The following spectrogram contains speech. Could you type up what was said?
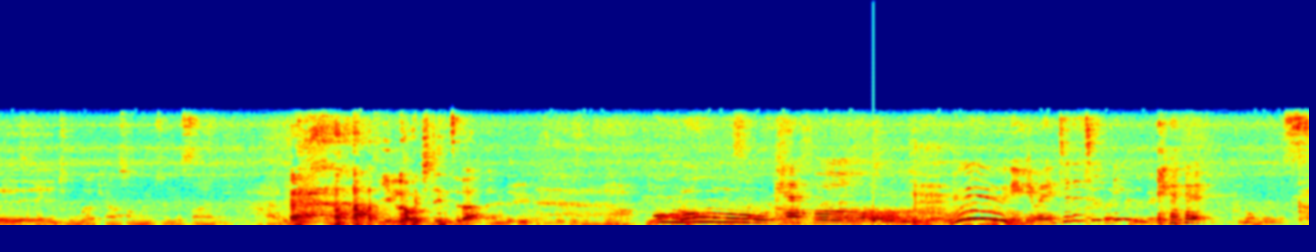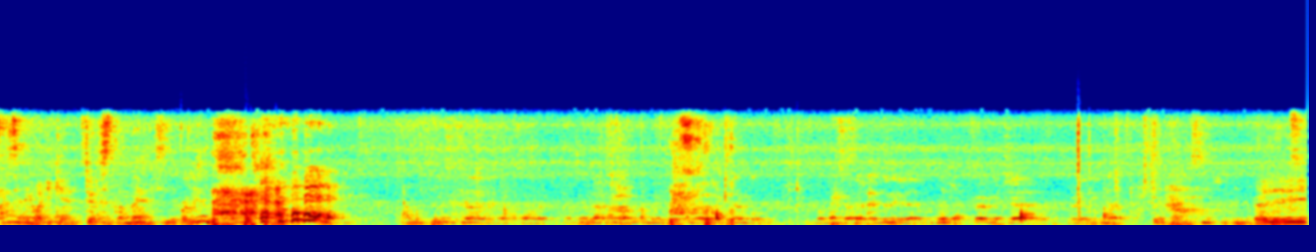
Ready. to the workhouse en route to the asylum. you launched into that then, dude. Ooh, careful. Woo, nearly went into the TV. God, I tell you what, you're getting dust on this. Brilliant. Ready.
